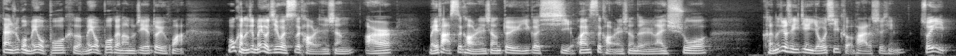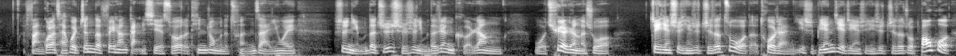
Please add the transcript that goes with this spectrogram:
但如果没有播客，没有播客当中这些对话，我可能就没有机会思考人生，而没法思考人生，对于一个喜欢思考人生的人来说，可能就是一件尤其可怕的事情。所以反过来才会真的非常感谢所有的听众们的存在，因为是你们的支持，是你们的认可，让我确认了说。这件事情是值得做的，拓展意识边界这件事情是值得做，包括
